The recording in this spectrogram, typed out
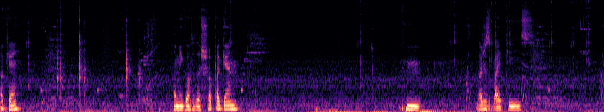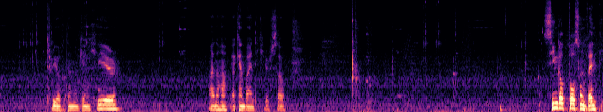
Okay. Let me go to the shop again. Hmm. Let's just buy these. Three of them again here. I don't have I can't buy it here, so Single pulse on Venti.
